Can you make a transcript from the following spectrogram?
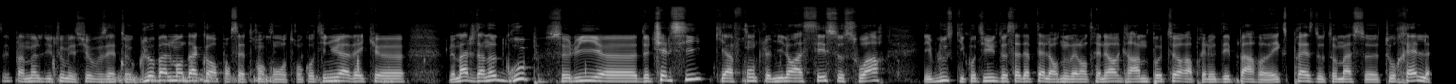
C'est pas mal du tout, messieurs. Vous êtes globalement d'accord pour cette rencontre. On continue avec euh, le match d'un autre groupe, celui euh, de Chelsea, qui affronte le Milan AC ce soir. Les Blues qui continuent de s'adapter à leur nouvel entraîneur, Graham Potter, après le départ euh, express de Thomas Tuchel.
